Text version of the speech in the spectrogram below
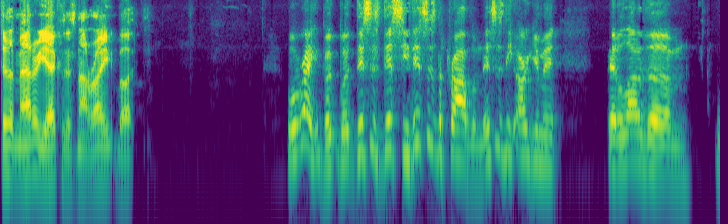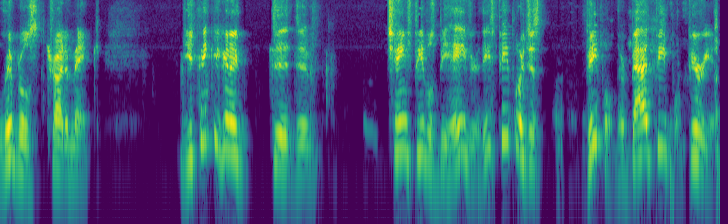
does it matter? Yeah, because it's not right. But Well, right. But but this is this see this is the problem. This is the argument that a lot of the um, liberals try to make. You think you're going to to change people's behavior? These people are just people. They're bad people. Period.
